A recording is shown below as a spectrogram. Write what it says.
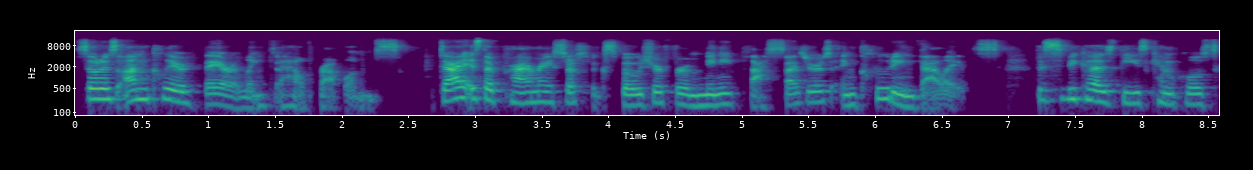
So, it is unclear if they are linked to health problems. Diet is the primary source of exposure for many plasticizers, including phthalates. This is because these chemicals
